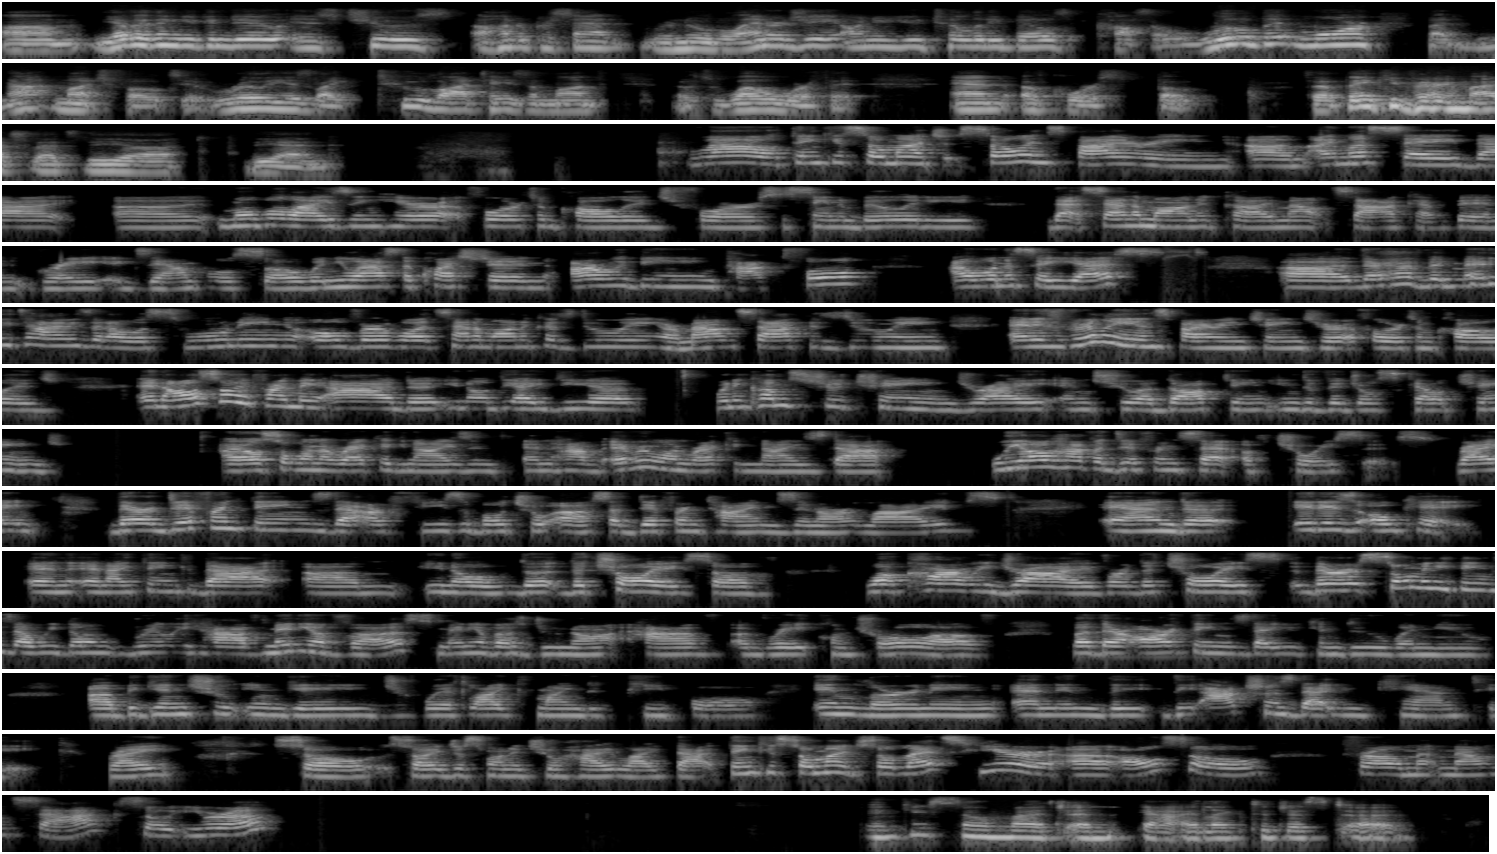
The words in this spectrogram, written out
Um, the other thing you can do is choose 100% renewable energy on your utility bills. It costs a little bit more, but not much, folks. It really is like two lattes a month. It's well worth it. And of course, vote. So thank you very much. That's the uh, the end. Wow, thank you so much. So inspiring. Um, I must say that uh, mobilizing here at Fullerton College for sustainability that Santa Monica and Mount SAC have been great examples. So when you ask the question, are we being impactful? I want to say yes. Uh, there have been many times that I was swooning over what Santa Monica is doing or Mount SAC is doing, and it's really inspiring change here at Fullerton College. And also, if I may add, you know, the idea when it comes to change, right, and to adopting individual scale change, I also want to recognize and, and have everyone recognize that we all have a different set of choices, right? There are different things that are feasible to us at different times in our lives, and uh, it is okay. And and I think that um, you know the the choice of what car we drive or the choice there are so many things that we don't really have many of us many of us do not have a great control of but there are things that you can do when you uh, begin to engage with like-minded people in learning and in the the actions that you can take right? So so i just wanted to highlight that. Thank you so much. So let's hear uh, also from mount sac. So Eera? Thank you so much. And yeah i'd like to just uh,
